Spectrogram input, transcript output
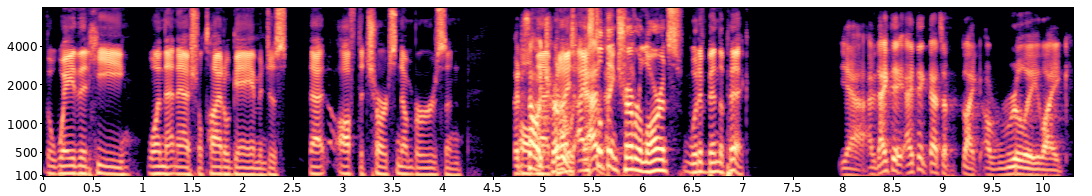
the way that he won that national title game and just that off the charts numbers and. But it's not like Trevor. I, I, still think Trevor Lawrence would have been the pick. Yeah, I think I think that's a like a really like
